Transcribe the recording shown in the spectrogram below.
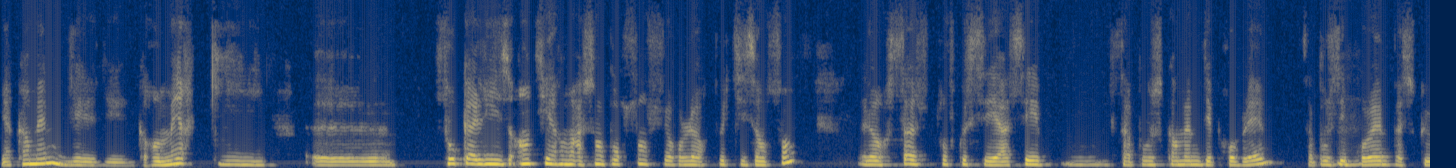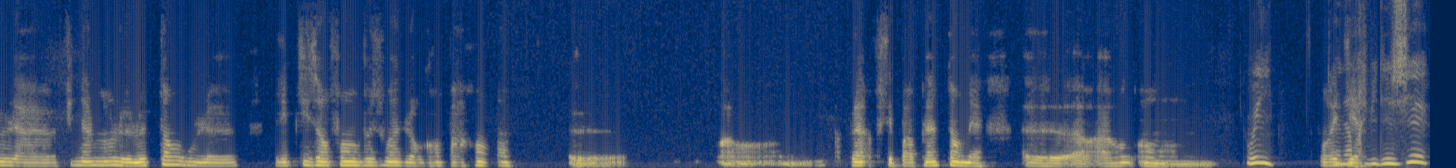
il y a quand même des, des grands-mères qui euh, focalisent entièrement à 100% sur leurs petits-enfants. Alors ça, je trouve que c'est assez, ça pose quand même des problèmes. Ça pose des Mhm. problèmes parce que là, finalement, le, le temps où le, les petits-enfants ont besoin de leurs grands-parents, euh, plein, c'est pas à plein temps, mais euh, en, en- Oui, on pourrait dire, privilégiée.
